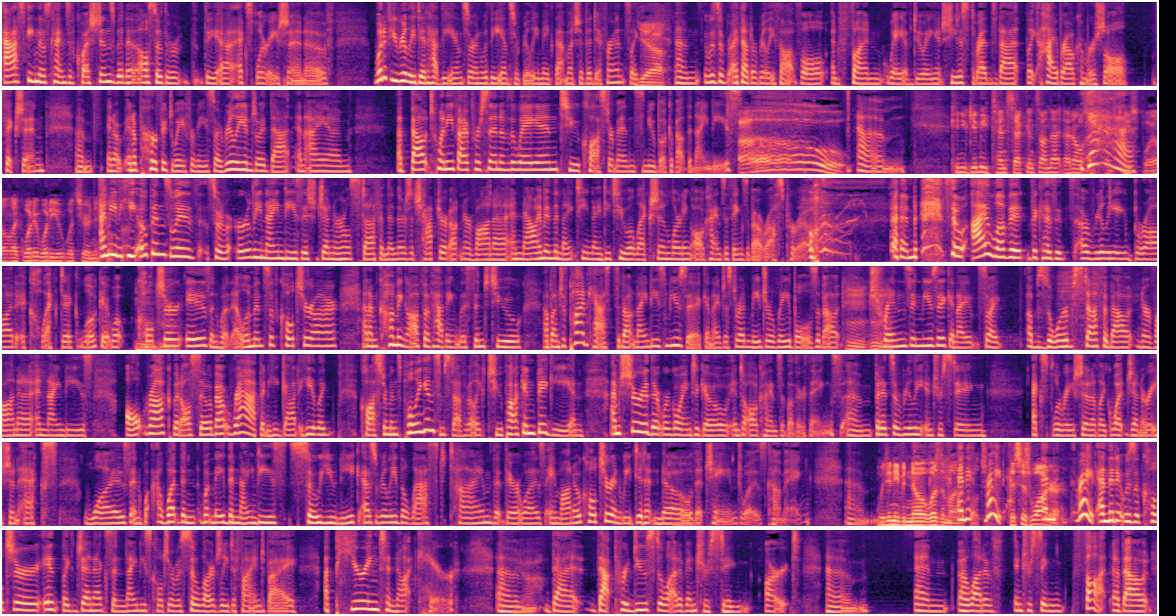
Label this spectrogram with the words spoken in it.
asking those kinds of questions, but also the the uh, exploration of what if you really did have the answer, and would the answer really make that much of a difference? Like, Yeah. um, it was a, I thought a really thoughtful and fun way of doing it. She just threads that like highbrow commercial fiction um, in a in a perfect way for me. So I really enjoyed that, and I am about 25% of the way into Klosterman's new book about the 90s. Oh, Um, can you give me ten seconds on that? I don't. I, I, Yeah. you spoil? Like, what? What do you? What's your initial? I mean, thought? he opens with sort of early 90s ish general stuff, and then there's a chapter about Nirvana. And now I'm in the 1992 election learning all kinds of things about Ross Perot. and so I love it because it's a really broad, eclectic look at what mm-hmm. culture is and what elements of culture are. And I'm coming off of having listened to a bunch of podcasts about 90s music, and I just read major labels about mm-hmm. trends in music. And I, so I, absorbed stuff about Nirvana and 90s alt rock, but also about rap. And he got, he like, Klosterman's pulling in some stuff about like Tupac and Biggie. And I'm sure that we're going to go into all kinds of other things. Um, but it's a really interesting exploration of like what generation x was and wh- what the what made the 90s so unique as really the last time that there was a monoculture and we didn't know that change was coming. Um, we didn't even know it was a monoculture and it, right this is water. and, right and that it was a culture in like gen x and 90s culture was so largely defined by appearing to not care um, yeah. that that produced a lot of interesting art. Um, and a lot of interesting thought about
